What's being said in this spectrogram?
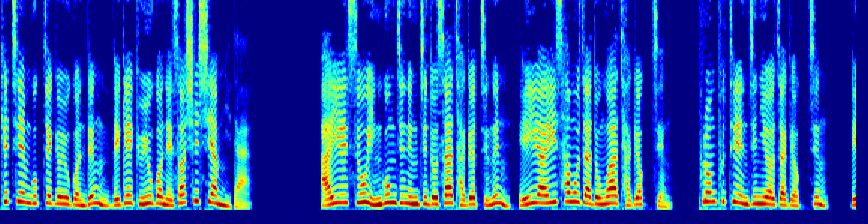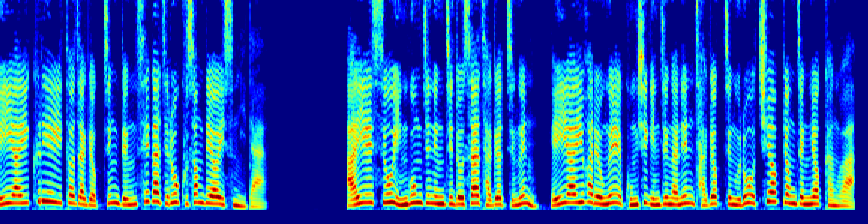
캐치엠 국제교육원 등 4개 교육원에서 실시합니다. ISO 인공지능 지도사 자격증은 AI 사무자동화 자격증, 프롬프트 엔지니어 자격증, AI 크리에이터 자격증 등 3가지로 구성되어 있습니다. ISO 인공지능 지도사 자격증은 AI 활용을 공식 인증하는 자격증으로 취업 경쟁력 강화,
